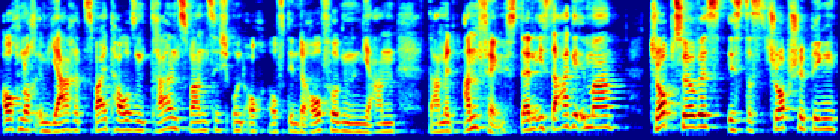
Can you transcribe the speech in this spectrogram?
auch noch im Jahre 2023 und auch auf den darauffolgenden Jahren damit anfängst. Denn ich sage immer, Drop Service ist das Dropshipping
